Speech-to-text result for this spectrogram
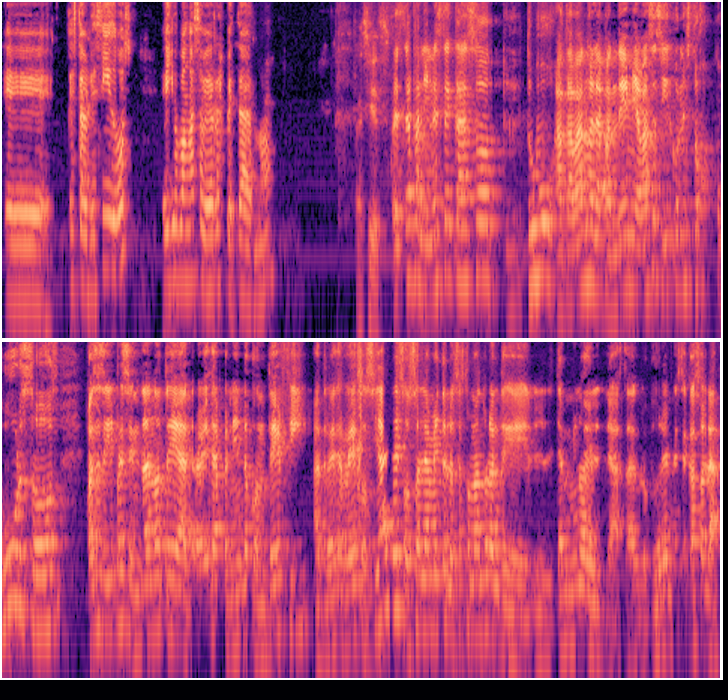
eh, establecidos, ellos van a saber respetar, ¿no? Así es. Stephanie, en este caso, tú acabando la pandemia, ¿vas a seguir con estos cursos? ¿Vas a seguir presentándote a través de Aprendiendo con Tefi, a través de redes sociales, o solamente lo estás tomando durante el término del, hasta lo que dure en este caso la,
